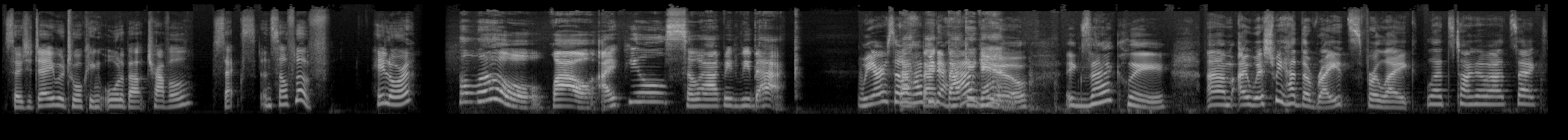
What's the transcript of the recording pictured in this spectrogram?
So today we're talking all about travel, sex, and self love. Hey, Laura. Hello. Wow. I feel so happy to be back. We are so Back, happy back, to back have again. you. Exactly. Um, I wish we had the rights for like, let's talk about sex,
